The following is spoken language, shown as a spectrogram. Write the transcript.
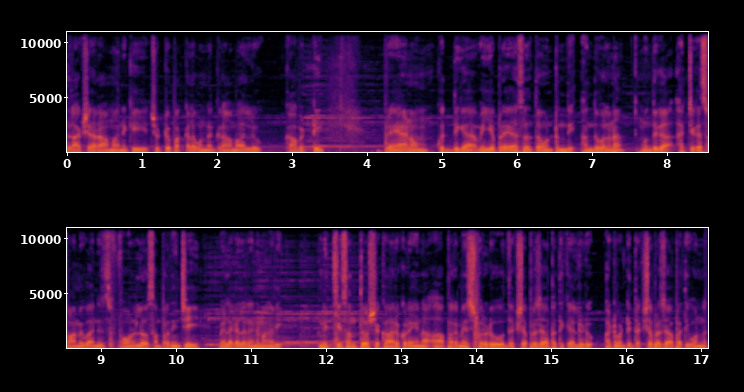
ద్రాక్షారామానికి చుట్టుపక్కల ఉన్న గ్రామాలు కాబట్టి ప్రయాణం కొద్దిగా వెయ్యి ప్రయాసాలతో ఉంటుంది. అందువలన ముందుగా అర్చక స్వామి వారిని ఫోన్లో సంప్రదించి వెళ్ళగలరని మనవి. నిత్య సంతోషకారకుడైన ఆ పరమేశ్వరుడు దక్ష ప్రజాపతికి అల్లుడు. అటువంటి దక్ష ప్రజాపతి ఉన్న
